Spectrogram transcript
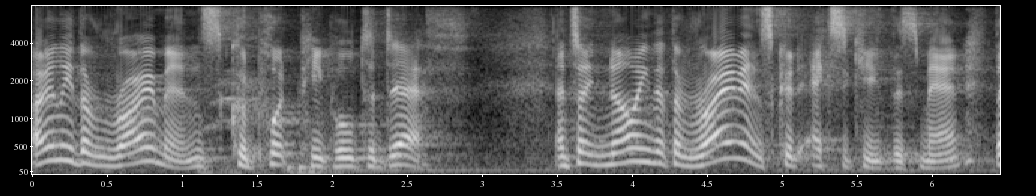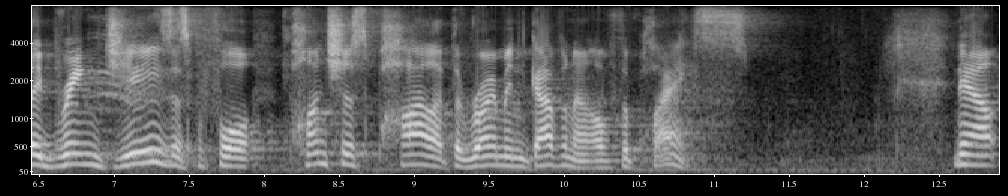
Only the Romans could put people to death. And so, knowing that the Romans could execute this man, they bring Jesus before Pontius Pilate, the Roman governor of the place. Now,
